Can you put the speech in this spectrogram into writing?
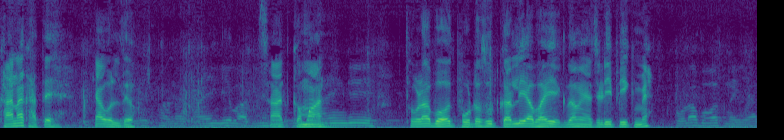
खाना खाते हैं. क्या बोलते हो? साथ कमान. थोड़ा बहुत फ़ोटो शूट कर लिया भाई एकदम एच डी पिक में. थोड़ा बहुत नहीं यार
